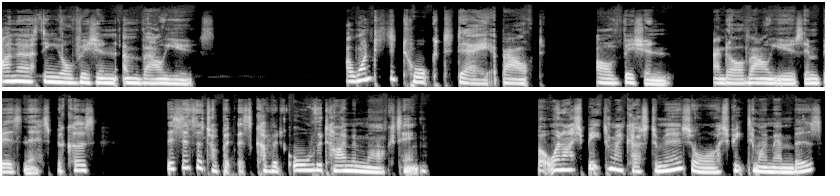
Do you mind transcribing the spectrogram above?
unearthing your vision and values. I wanted to talk today about our vision and our values in business because this is a topic that's covered all the time in marketing. But when I speak to my customers or I speak to my members,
